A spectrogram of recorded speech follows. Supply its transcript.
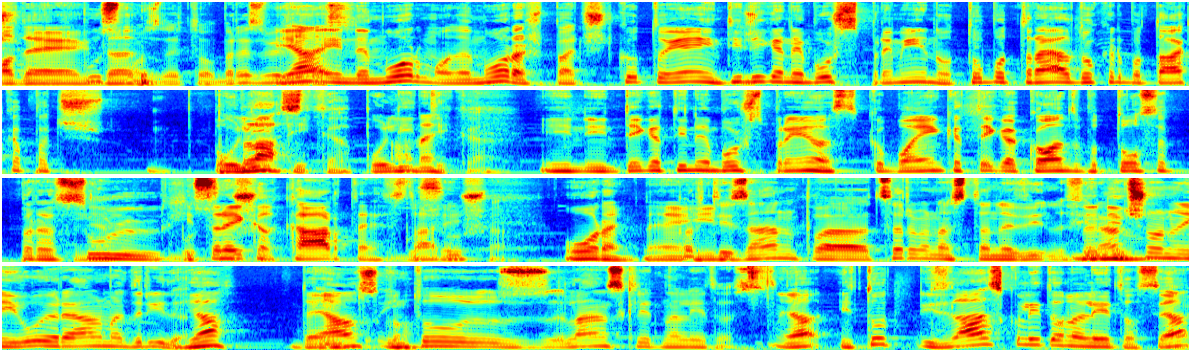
vode. Pustimo zdaj to, brez veze. ja, in ne moramo, ne moreš pač, tako to je in ti tega ne boš spremenil. To bo trajalo, dokler bo taka pač politika, ne. politika. In, in tega ti ne boš spremenil, ko bo enkrat tega konc, bo to se presul, Ja, kot karte, stari. Orang, ne, in, Partizan pa crvena sta na, finančno na nivoju Real Madrida. ja, in, dejansko. in to z lanskega leta na letos. Ja, in to iz lansko leto na letos, ja?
